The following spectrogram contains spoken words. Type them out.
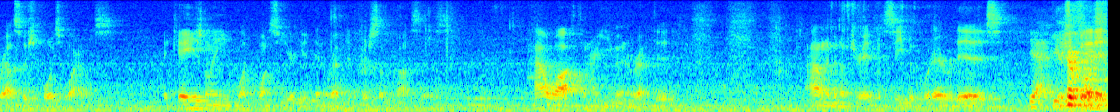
I'm route switch voice wireless. Occasionally, like once a year, you get interrupted for some process. How often are you interrupted? I don't even know if you're able to see, but whatever it is. Yeah, You're you're spending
